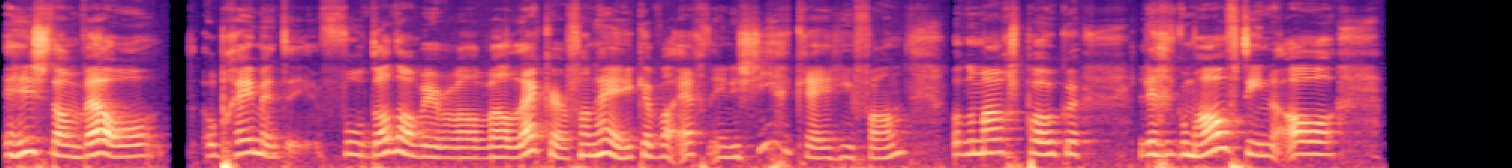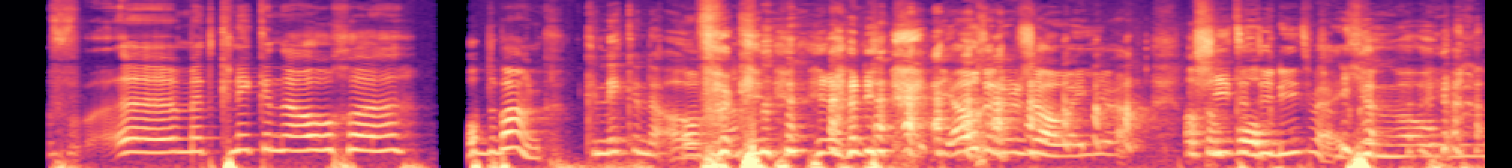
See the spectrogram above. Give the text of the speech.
is dan wel, op een gegeven moment voelt dat dan weer wel, wel lekker. Van hé, hey, ik heb wel echt energie gekregen hiervan. Want normaal gesproken lig ik om half tien al eh, met knikkende ogen op de bank. Knikkende ogen. Of ja, die, die ogen doen zo, weet je wel. Als je ziet pop. het nu niet, maar Zo'n ja,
